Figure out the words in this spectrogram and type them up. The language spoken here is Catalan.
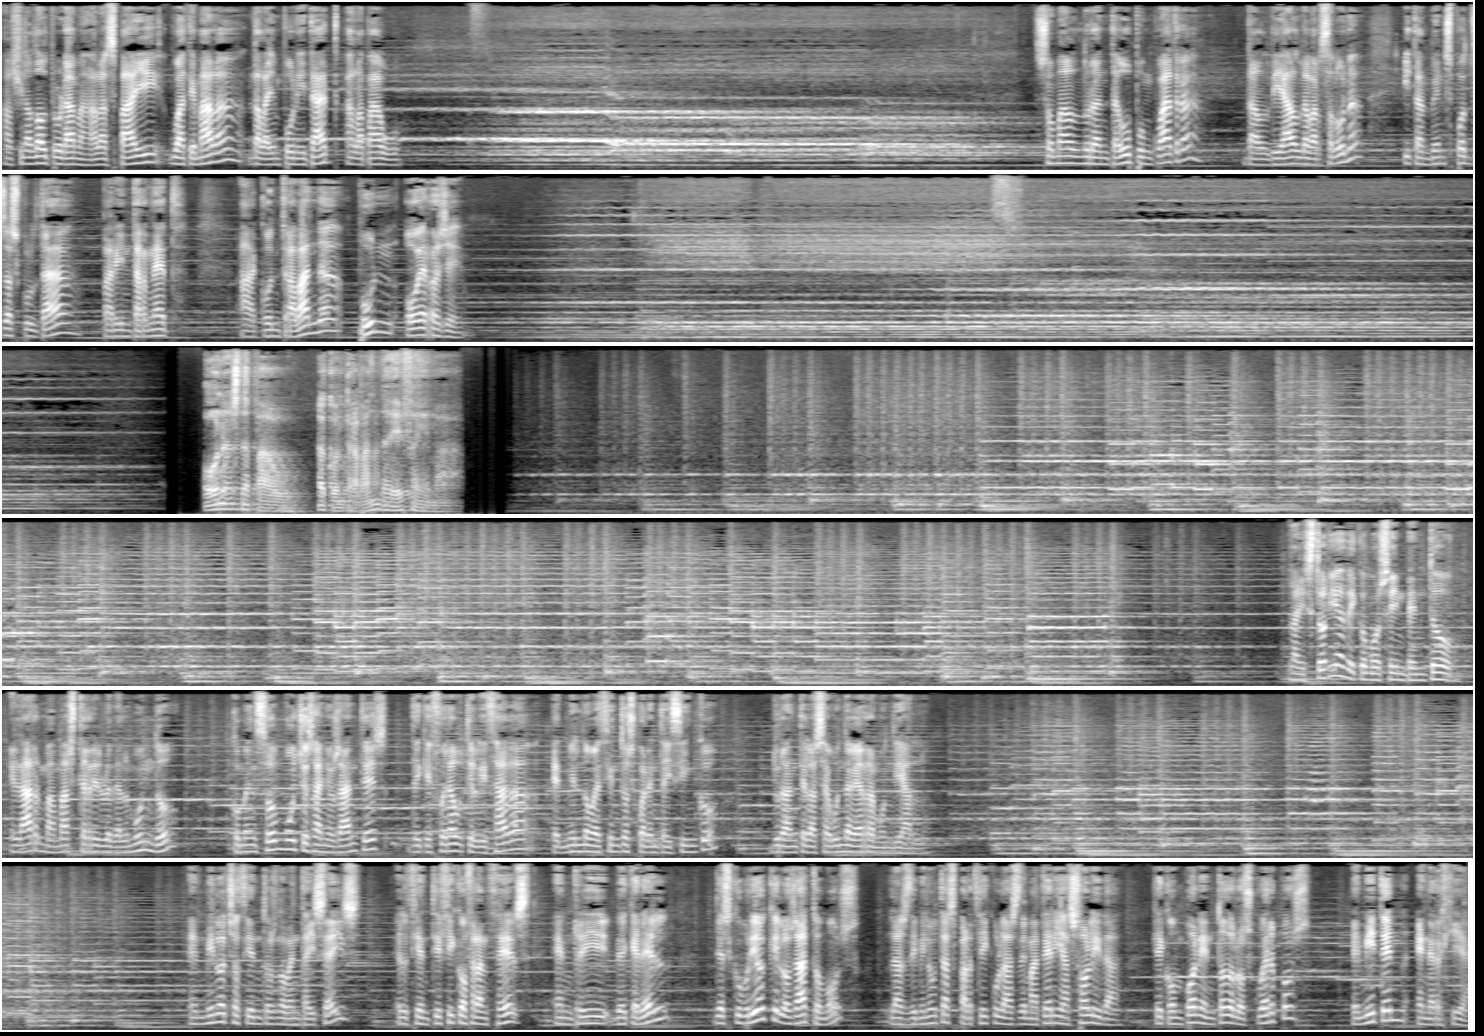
al final del programa, a l'espai Guatemala de la impunitat a la pau. Som al 91.4 del Dial de Barcelona i també ens pots escoltar per internet a contrabanda.org. Ones de Pau, a Contrabanda FM. La historia de cómo se inventó el arma más terrible del mundo comenzó muchos años antes de que fuera utilizada en 1945 durante la Segunda Guerra Mundial. En 1896, el científico francés Henri Becquerel descubrió que los átomos, las diminutas partículas de materia sólida que componen todos los cuerpos, emiten energía.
